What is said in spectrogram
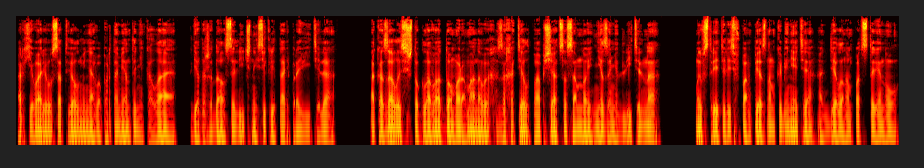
Архивариус отвел меня в апартаменты Николая, где дожидался личный секретарь правителя. Оказалось, что глава дома Романовых захотел пообщаться со мной незамедлительно. Мы встретились в помпезном кабинете, отделанном под старину.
